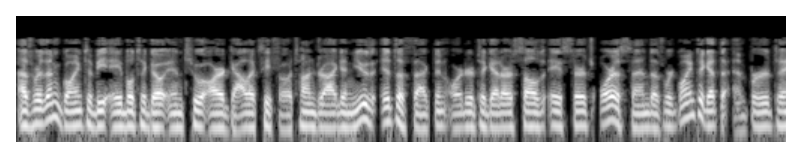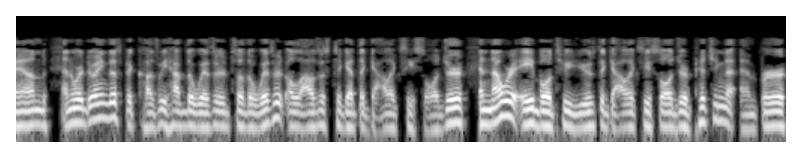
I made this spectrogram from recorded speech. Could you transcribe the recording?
as we're then going to be able to go into our Galaxy Photon Dragon use its effect in order to get ourselves a search or a send as we're going to get the Emperor to hand. And we're doing this because we have the Wizard, so the Wizard allows us to get the Galaxy Soldier. And now we're able to use the Galaxy Soldier pitching the Emperor,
